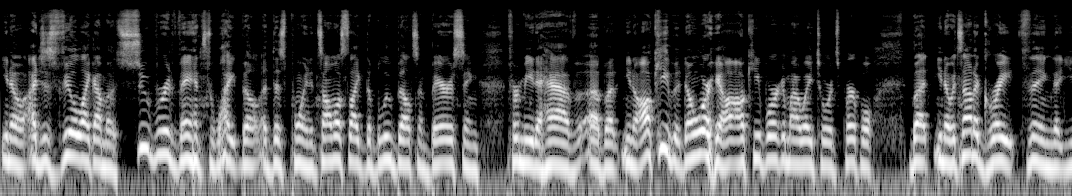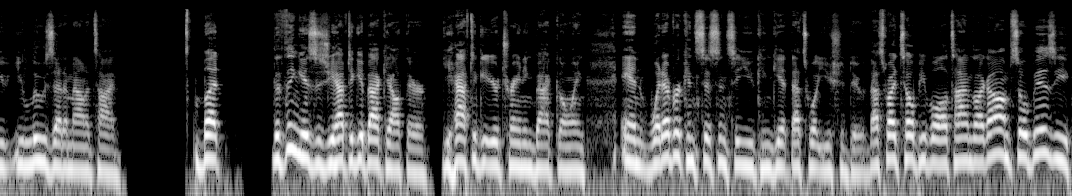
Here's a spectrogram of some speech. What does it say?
you know, I just feel like I'm a super advanced white belt at this point. It's almost like the blue belt's embarrassing for me to have. Uh, but you know, I'll keep it. Don't worry, I'll, I'll keep working my way towards purple. But you know, it's not a great thing that you you lose that amount of time. But the thing is is you have to get back out there. You have to get your training back going. And whatever consistency you can get that's what you should do. That's why i tell people all the time like oh i'm so busy.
